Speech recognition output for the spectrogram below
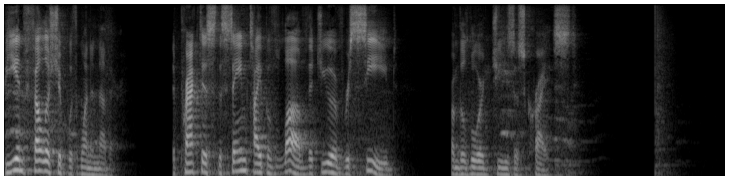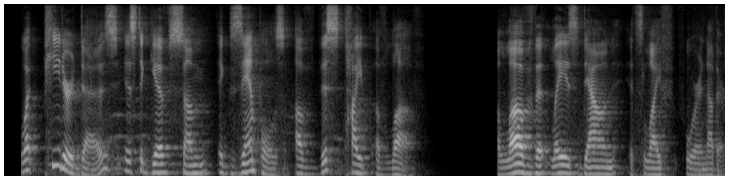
be in fellowship with one another, to practice the same type of love that you have received from the Lord Jesus Christ. What Peter does is to give some examples of this type of love, a love that lays down its life for another.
